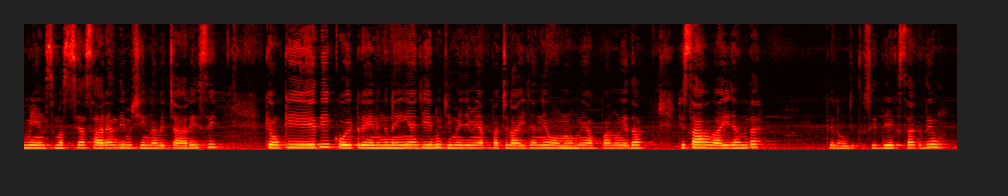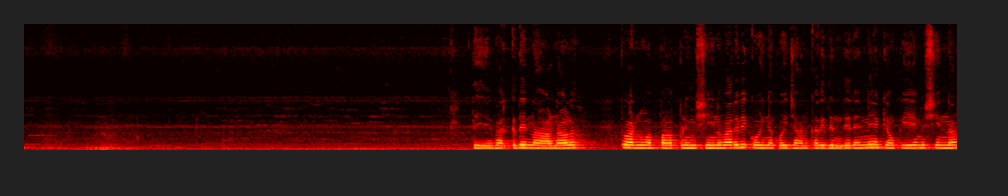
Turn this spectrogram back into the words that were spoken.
ਮੇਨ ਸਮੱਸਿਆ ਸਾਰਿਆਂ ਦੀ ਮਸ਼ੀਨਾਂ ਵਿੱਚ ਆ ਰਹੀ ਸੀ ਕਿਉਂਕਿ ਇਹਦੀ ਕੋਈ ਟ੍ਰੇਨਿੰਗ ਨਹੀਂ ਹੈ ਜੀ ਇਹਨੂੰ ਜਿਵੇਂ ਜਿਵੇਂ ਆਪਾਂ ਚਲਾਈ ਜਾਂਦੇ ਹਾਂ, ਉਵੇਂ ਉਵੇਂ ਆਪਾਂ ਨੂੰ ਇਹਦਾ ਹਿਸਾਬ ਆਈ ਜਾਂਦਾ। ਤੇ ਲਓ ਜੀ ਤੁਸੀਂ ਦੇਖ ਸਕਦੇ ਹੋ। ਤੇ ਵਰਕ ਦੇ ਨਾਲ ਨਾਲ ਤੁਹਾਨੂੰ ਆਪਾਂ ਆਪਣੀ ਮਸ਼ੀਨ ਬਾਰੇ ਵੀ ਕੋਈ ਨਾ ਕੋਈ ਜਾਣਕਾਰੀ ਦਿੰਦੇ ਰਹਿੰਦੇ ਆ ਕਿਉਂਕਿ ਇਹ ਮਸ਼ੀਨਾਂ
